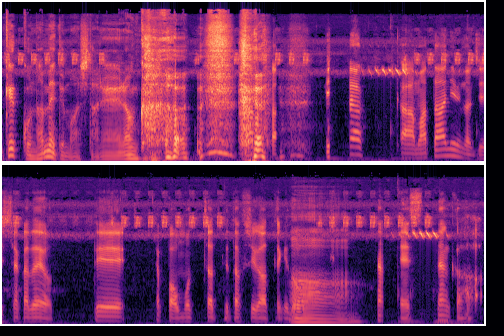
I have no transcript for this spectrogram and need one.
結構舐めてましたねなんか。実写、あ、またアニメの実写化だよって、やっぱ思っちゃってた節があったけど、あなんかね、なんか、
